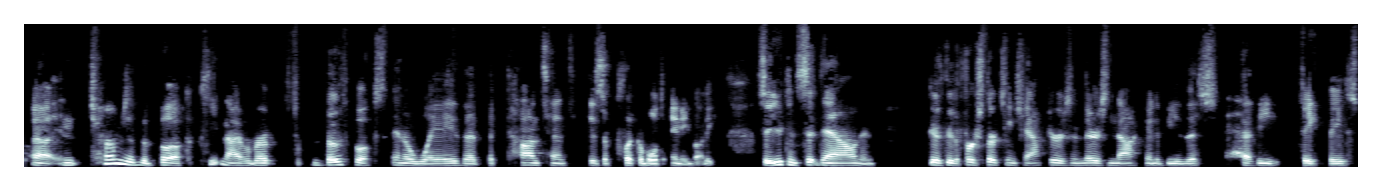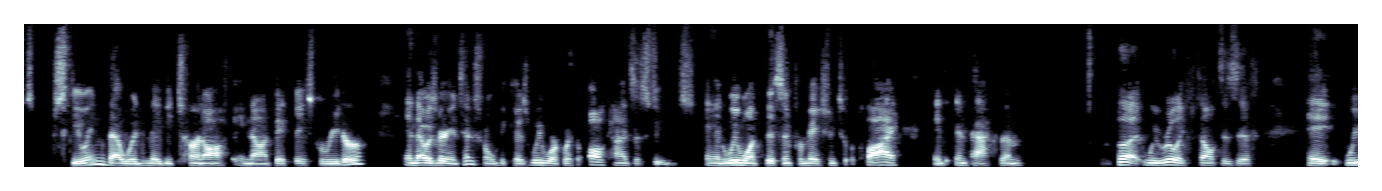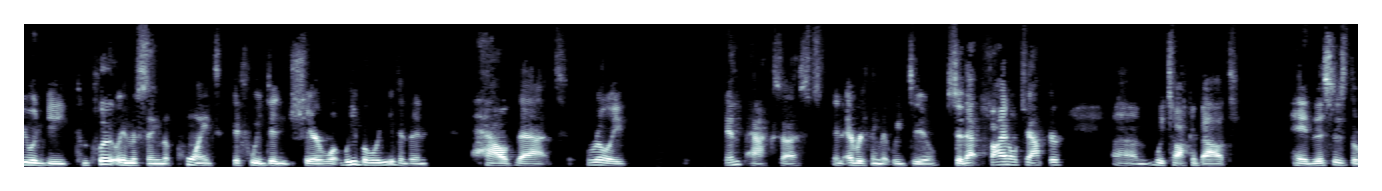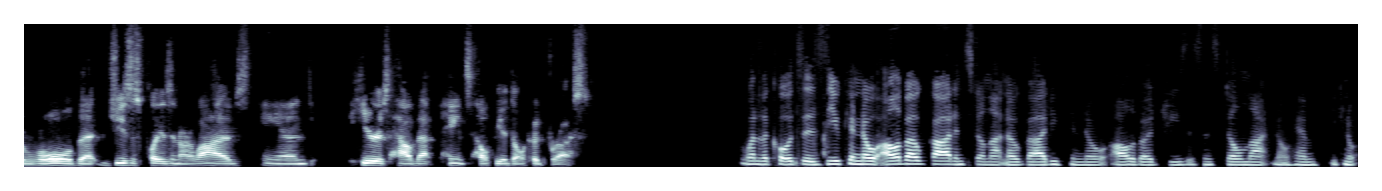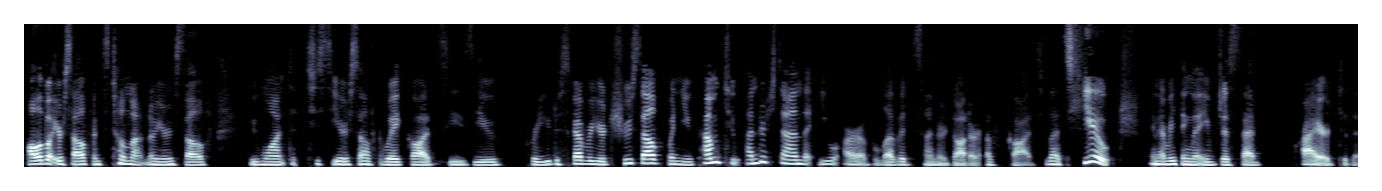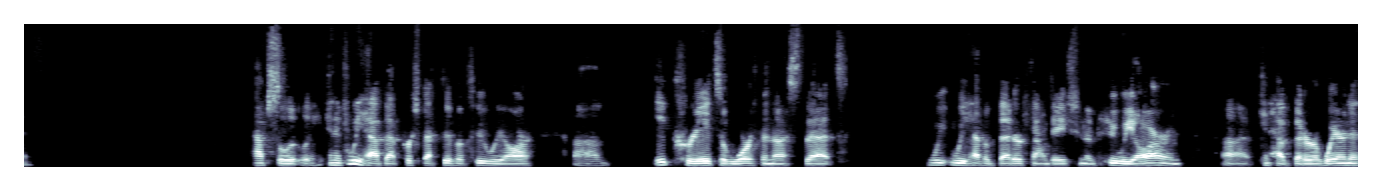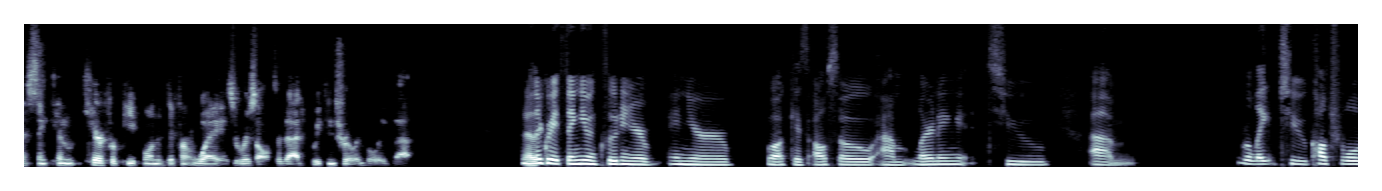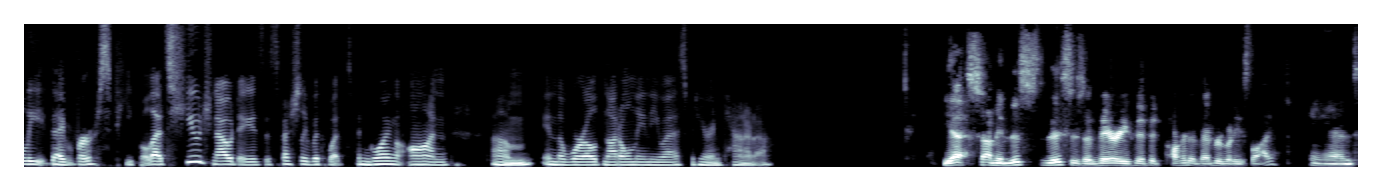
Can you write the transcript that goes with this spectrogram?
uh, in terms of the book, Pete and I wrote both books in a way that the content is applicable to anybody. So you can sit down and go through the first 13 chapters, and there's not going to be this heavy faith based skewing that would maybe turn off a non faith based reader. And that was very intentional because we work with all kinds of students and we want this information to apply and impact them. but we really felt as if, hey, we would be completely missing the point if we didn't share what we believe and then how that really impacts us in everything that we do. So that final chapter, um, we talk about, hey, this is the role that Jesus plays in our lives, and here's how that paints healthy adulthood for us. One of the quotes is You can know all about God and still not know God. You can know all about Jesus and still not know Him. You can know all about yourself and still not know yourself. We want to see yourself the way God sees you. For you discover your true self when you come to understand that you are a beloved son or daughter of God. So that's huge in everything that you've just said prior to this. Absolutely. And if we have that perspective of who we are, um, it creates a worth in us that we, we have a better foundation of who we are and uh, can have better awareness and can care for people in a different way as a result of that if we can truly believe that. Another great thing you include in your in your book is also um, learning to um, relate to culturally diverse people. That's huge nowadays especially with what's been going on um, in the world not only in the us but here in canada yes i mean this this is a very vivid part of everybody's life and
